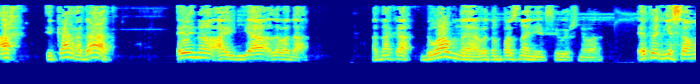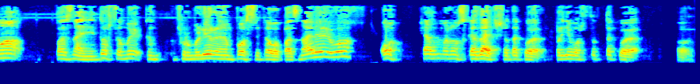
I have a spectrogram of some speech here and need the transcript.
ах, икар гадат, эйна айдия левада. Однако главное в этом познании Всевышнего – это не само познание, не то, что мы формулируем после того, познали его, о, сейчас мы можем сказать, что такое, про него что-то такое. Вот.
